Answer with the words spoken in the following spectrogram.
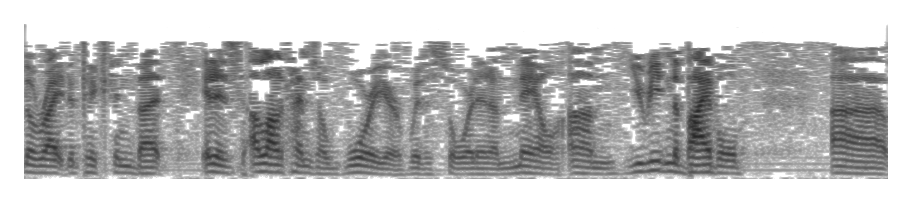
the right depiction, but it is a lot of times a warrior with a sword and a male. Um, you read in the Bible uh,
